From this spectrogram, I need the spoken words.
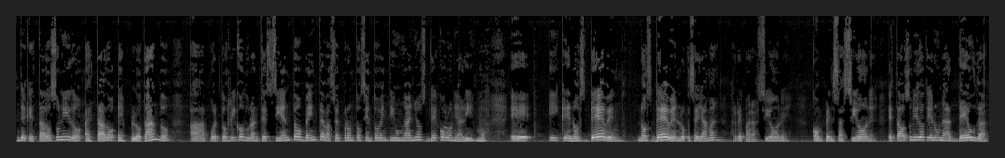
de que Estados Unidos ha estado explotando a Puerto Rico durante 120, va a ser pronto 121 años de colonialismo eh, y que nos deben, nos deben lo que se llaman reparaciones, compensaciones. Estados Unidos tiene una deuda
